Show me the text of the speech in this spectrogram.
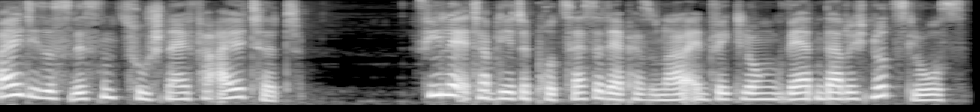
weil dieses Wissen zu schnell veraltet. Viele etablierte Prozesse der Personalentwicklung werden dadurch nutzlos.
